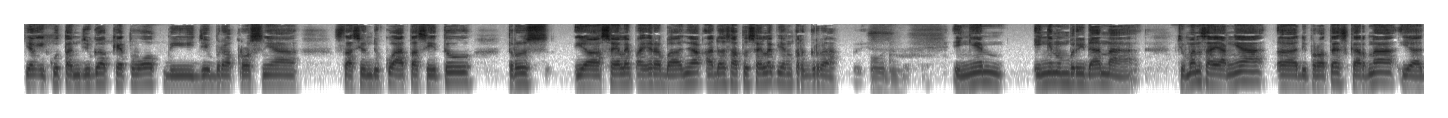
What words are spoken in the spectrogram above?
yang ikutan juga catwalk di zebra crossnya stasiun Duku atas itu terus ya seleb akhirnya banyak ada satu seleb yang tergerak Waduh. ingin ingin memberi dana cuman sayangnya eh, diprotes karena ya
